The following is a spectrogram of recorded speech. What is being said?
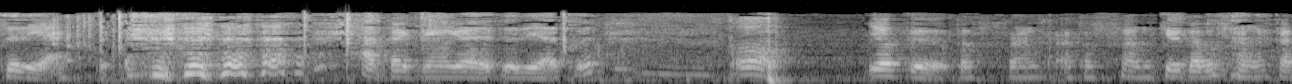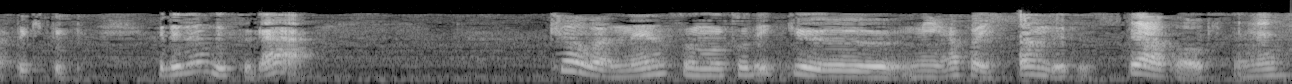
するやつ。800円ぐらいするやつを、よく、たつさん、たつさん、九太郎さんが買ってきてくれるんですが、今日はね、その鳥久に朝行ったんですって、朝起きてね。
